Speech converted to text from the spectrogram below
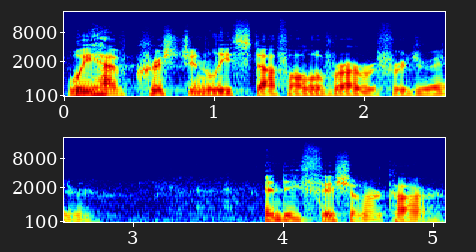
We have Christianly stuff all over our refrigerator and a fish on our car.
